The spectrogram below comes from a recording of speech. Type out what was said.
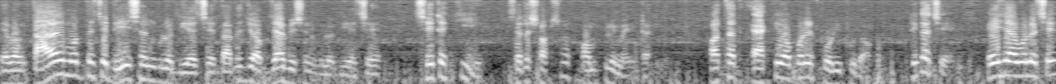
এবং তার মধ্যে যে ডিসিশনগুলো দিয়েছে, তাদের যে অবজারভেশনগুলো দিয়েছে, সেটা কি? সেটা সবসময় কমপ্লিমেন্টারি অর্থাৎ একে অপরের পরিপূরক, ঠিক আছে? এই যা বলেছে,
